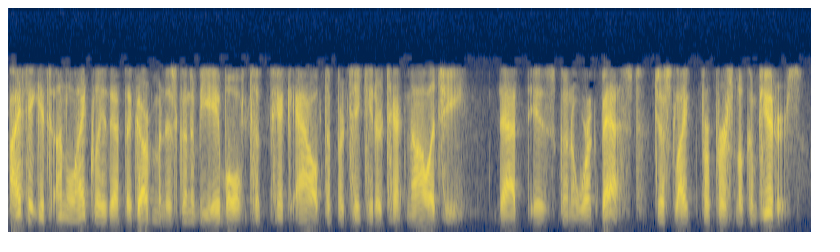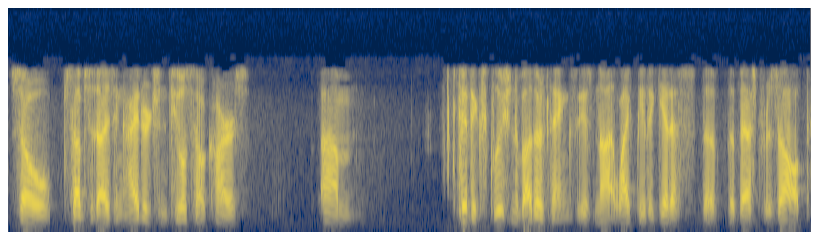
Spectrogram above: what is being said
I think it's unlikely that the government is going to be able to pick out the particular technology that is going to work best, just like for personal computers. So subsidizing hydrogen fuel cell cars, um, to the exclusion of other things, is not likely to get us the, the best result.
